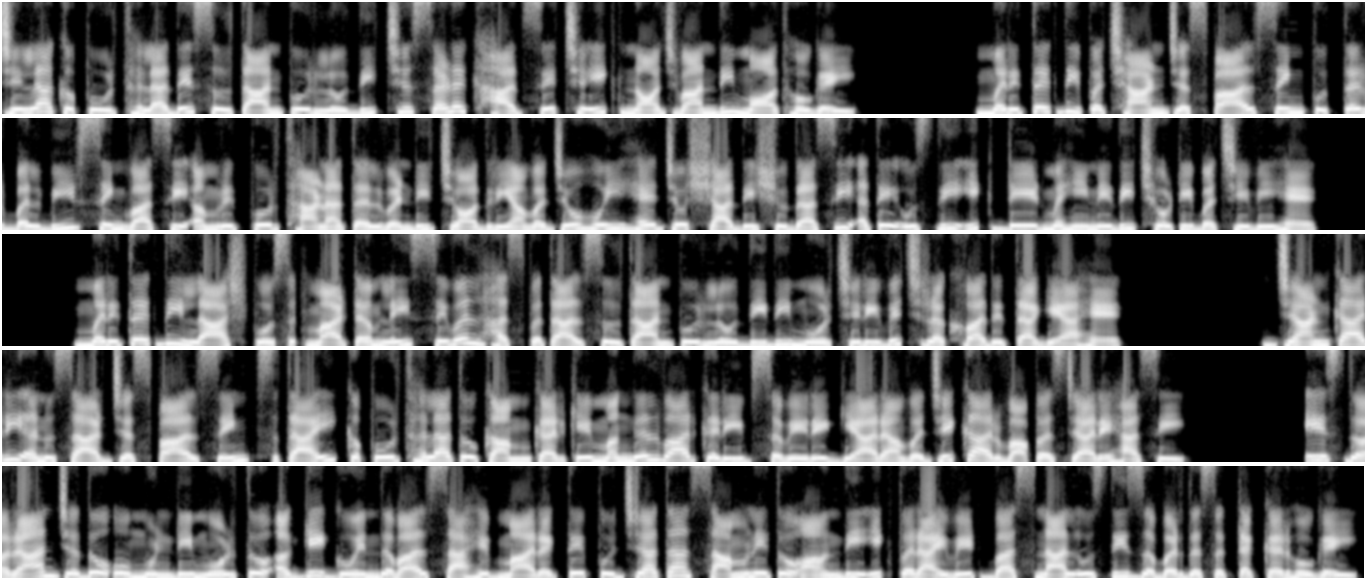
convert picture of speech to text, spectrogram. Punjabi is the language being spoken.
ਜ਼ਿਲ੍ਹਾ ਕਪੂਰਥਲਾ ਦੇ ਸੁਲਤਾਨਪੁਰ ਲੋਧੀ 'ਚ ਸੜਕ ਹਾਦਸੇ 'ਚ ਇੱਕ ਨੌਜਵਾਨ ਦੀ ਮੌਤ ਹੋ ਗਈ ਮ੍ਰਿਤਕ ਦੀ ਪਛਾਣ ਜਸਪਾਲ ਸਿੰਘ ਪੁੱਤਰ ਬਲਬੀਰ ਸਿੰਘ ਵਾਸੀ ਅੰਮ੍ਰਿਤਪੁਰ ਥਾਣਾ ਤਲਵੰਡੀ ਚੌਧਰੀਆਂ ਵਜੋਂ ਹੋਈ ਹੈ ਜੋ ਸ਼ਾਦੀशुदा ਸੀ ਅਤੇ ਉਸ ਦੀ ਇੱਕ ਡੇਢ ਮਹੀਨੇ ਦੀ ਛੋਟੀ ਬੱਚੀ ਵੀ ਹੈ ਮ੍ਰਿਤਕ ਦੀ ਲਾਸ਼ ਪੋਸਟਮਾਰਟਮ ਲਈ ਸਿਵਲ ਹਸਪਤਾਲ ਸੁਲਤਾਨਪੁਰ ਲੋਧੀ ਦੀ ਮੋਰਚਰੀ ਵਿੱਚ ਰਖਵਾ ਦਿੱਤਾ ਗਿਆ ਹੈ ਜਾਣਕਾਰੀ ਅਨੁਸਾਰ ਜਸਪਾਲ ਸਿੰਘ 27 ਕਪੂਰਥਲਾ ਤੋਂ ਕੰਮ ਕਰਕੇ ਮੰਗਲਵਾਰ ਕਰੀਬ ਸਵੇਰੇ 11 ਵਜੇ ਘਰ ਵਾਪਸ ਜਾ ਰਿਹਾ ਸੀ ਇਸ ਦੌਰਾਨ ਜਦੋਂ ਉਹ ਮੁੰਡੀ ਮੋੜ ਤੋਂ ਅੱਗੇ ਗੋਇੰਦਵਾਲ ਸਾਹਿਬ ਮਾਰਗ ਤੇ ਪੁੱਜਾ ਤਾਂ ਸਾਹਮਣੇ ਤੋਂ ਆਉਂਦੀ ਇੱਕ ਪ੍ਰਾਈਵੇਟ ਬੱਸ ਨਾਲ ਉਸ ਦੀ ਜ਼ਬਰਦਸਤ ਟੱਕਰ ਹੋ ਗਈ,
